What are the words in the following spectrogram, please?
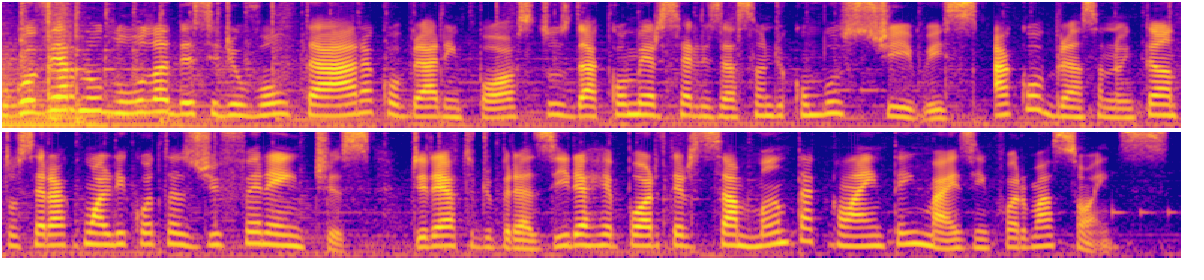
O governo Lula decidiu voltar a cobrar impostos da comercialização de combustíveis. A cobrança, no entanto, será com alíquotas diferentes. Direto de Brasília, a repórter Samantha Klein tem mais informações.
